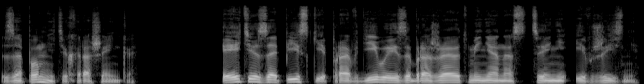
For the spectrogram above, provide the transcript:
Запомните хорошенько. Эти записки правдиво изображают меня на сцене и в жизни.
